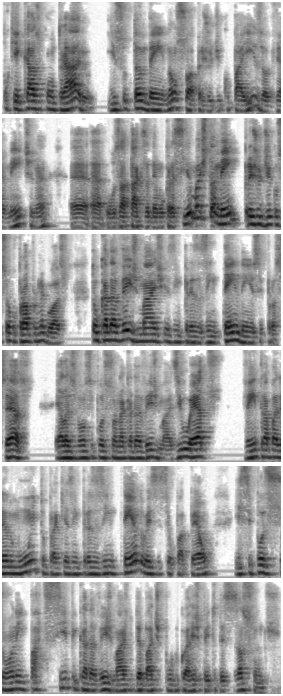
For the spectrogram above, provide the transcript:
porque, caso contrário, isso também não só prejudica o país, obviamente, né? É, é, os ataques à democracia, mas também prejudica o seu próprio negócio. Então, cada vez mais que as empresas entendem esse processo, elas vão se posicionar cada vez mais. E o Etos vem trabalhando muito para que as empresas entendam esse seu papel e se posicionem e participem cada vez mais do debate público a respeito desses assuntos.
